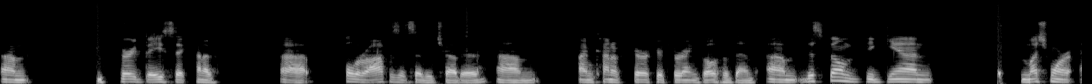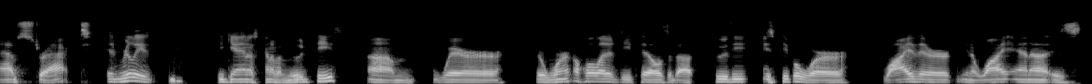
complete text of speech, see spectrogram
um, very basic kind of uh, polar opposites of each other. Um, I'm kind of caricaturing both of them. Um, this film began much more abstract. It really began as kind of a mood piece um, where there weren't a whole lot of details about who these, people were, why they're, you know, why Anna is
